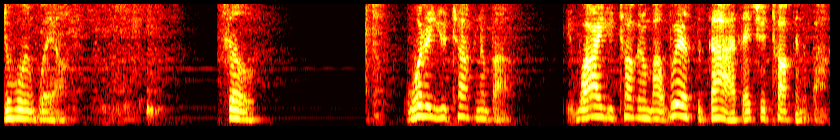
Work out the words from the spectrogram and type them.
doing well. So what are you talking about? Why are you talking about? Where's the God that you're talking about?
